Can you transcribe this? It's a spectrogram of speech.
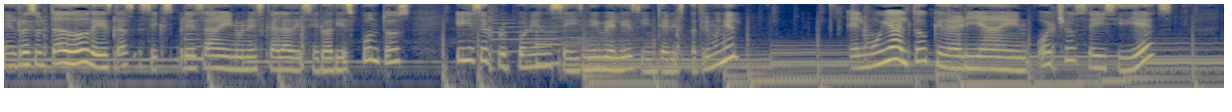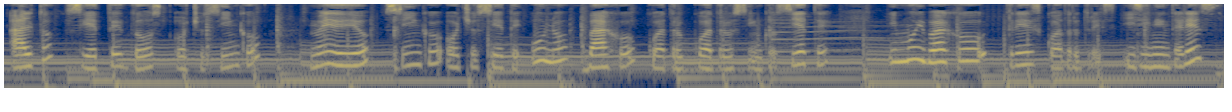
El resultado de estas se expresa en una escala de 0 a 10 puntos y se proponen 6 niveles de interés patrimonial. El muy alto quedaría en 8, 6 y 10. Alto 7, 2, 8, 5. Medio 5, 8, 7, 1. Bajo 4, 4, 5, 7. Y muy bajo 3, 4, 3. Y sin interés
